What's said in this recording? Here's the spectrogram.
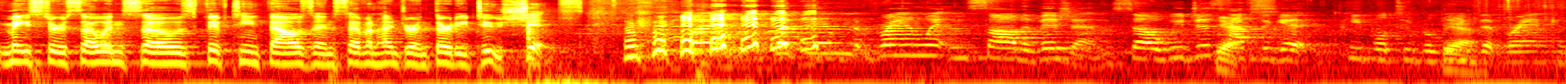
Maester so and so's fifteen thousand seven hundred thirty-two shits. But, but then Bran went and saw the vision. So we just Yes. have to get people to believe Yeah. that Bran can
